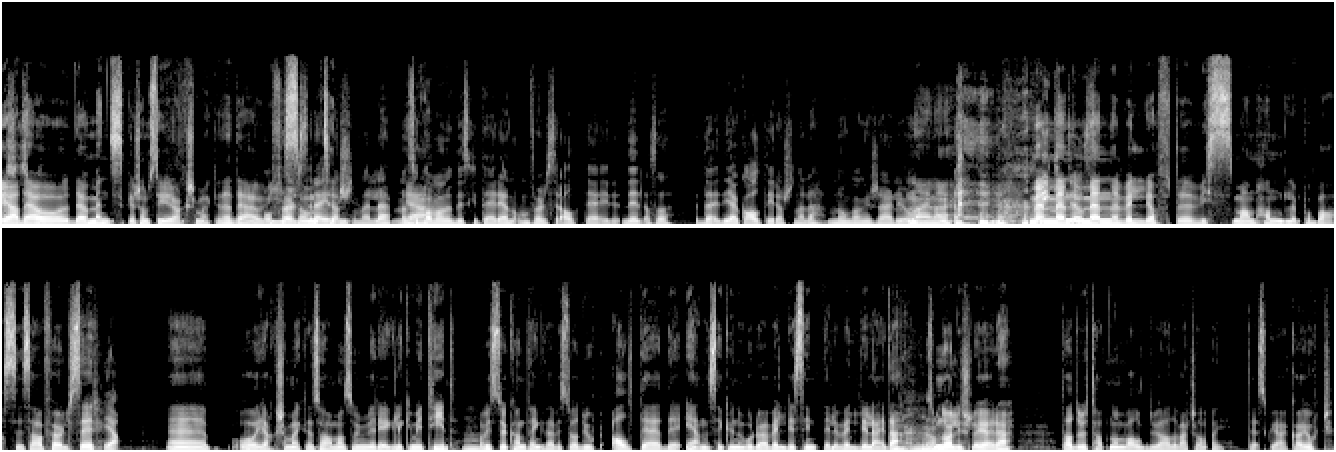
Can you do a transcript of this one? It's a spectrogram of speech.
ja, det er, jo, det er jo mennesker som styrer aksjemarkedet. Det er jo Og vi følelser er irrasjonelle. Men så kan man jo diskutere igjen om følelser alltid er det, altså, det, De er jo ikke alltid irrasjonelle. Noen ganger så er de jo Nei, nei. Men, men, men veldig ofte hvis man handler på basis av følelser, Ja. Eh, og i aksjemarkedet så har man som regel ikke mye tid. Mm. Og hvis du kan tenke deg hvis du hadde gjort alt det det ene sekundet hvor du er veldig sint eller veldig lei deg, Mm. som du har lyst til å gjøre, da hadde du tatt noen valg du hadde vært sånn Oi, det skulle jeg ikke ha gjort.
